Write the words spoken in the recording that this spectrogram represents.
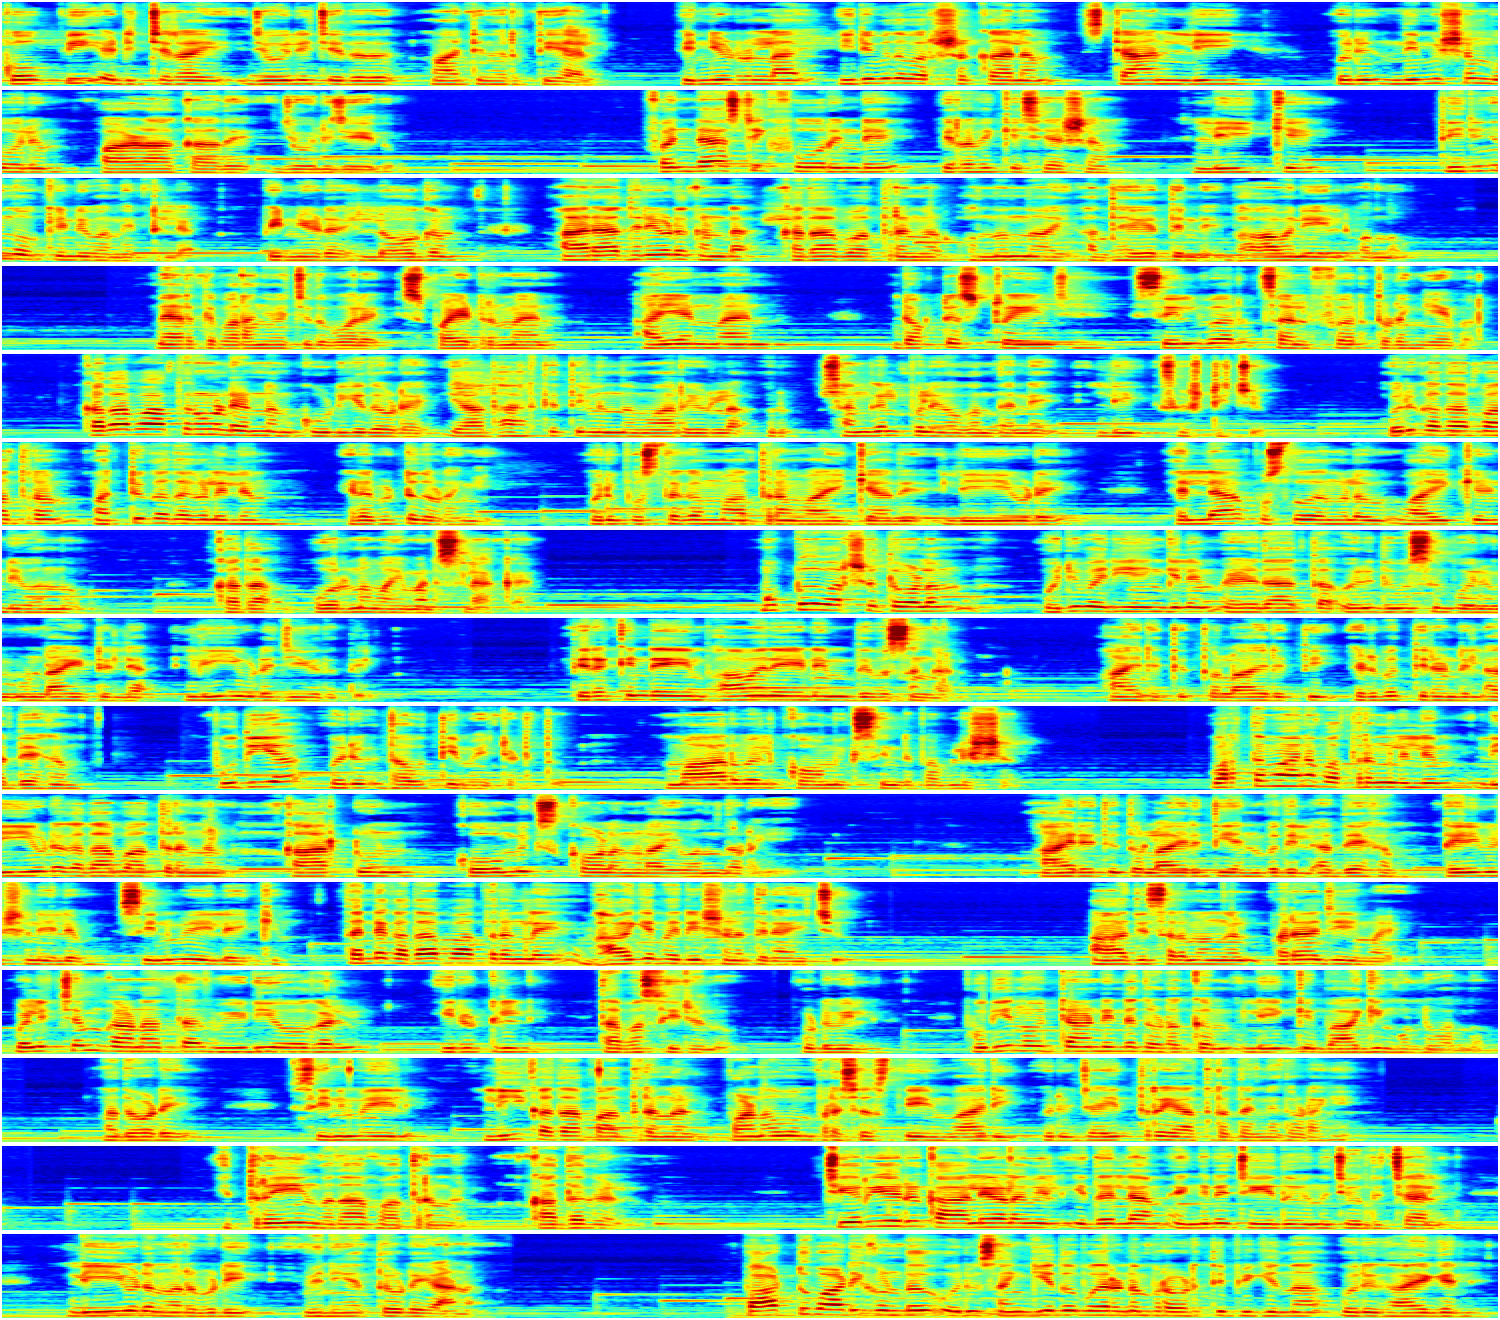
കോപ്പി എഡിറ്ററായി ജോലി ചെയ്തത് മാറ്റി നിർത്തിയാൽ പിന്നീടുള്ള ഇരുപത് വർഷക്കാലം സ്റ്റാൻലി ഒരു നിമിഷം പോലും പാഴാക്കാതെ ജോലി ചെയ്തു. ഫന്റാസ്റ്റിക് ഫോറിന്റെ പിറവിക്ക് ശേഷം ലീക്ക് തിരിഞ്ഞു നോക്കേണ്ടി വന്നിട്ടില്ല. പിന്നീട് ലോകം ആരാധനയോടെ കണ്ട കഥാപാത്രങ്ങൾ ഒന്നൊന്നായി അദ്ദേഹത്തിന്റെ ഭാവനയിൽ വന്നു. നേരത്തെ പറഞ്ഞു വെച്ചതുപോലെ Spiderman Iron Man doctor Strange Silver Surfer തുടങ്ങിയവർ. കഥാപാത്രങ്ങളുടെ എണ്ണം കൂടിയതോടെ യാഥാർത്ഥ്യത്തിൽ നിന്ന് മാറിയുള്ള ഒരു സങ്കല്പ ലോകം തന്നെ ലീ സൃഷ്ടിച്ചു. ഒരു കഥാപാത്രം മറ്റു കഥകളിലും ഇടപെട്ടു തുടങ്ങി. ഒരു പുസ്തകം മാത്രം വായിക്കാതെ ലീയുടെ എല്ലാ പുസ്തകങ്ങളും വായിക്കേണ്ടി വന്നു. കഥ പൂർണമായി മനസ്സിലാക്കാൻ. മുപ്പത് വർഷത്തോളം ഒരു വരിയെങ്കിലും എഴുതാത്ത ഒരു ദിവസം പോലും ഉണ്ടായിട്ടില്ല ലീയുടെ ജീവിതത്തിൽ. തിരക്കിന്റെയും ഭാവനയുടെയും ദിവസങ്ങൾ. ആയിരത്തി തൊള്ളായിരത്തി എഴുപത്തിരണ്ടിൽ അദ്ദേഹം പുതിയ ഒരു ദൗത്യം ഏറ്റെടുത്തു. മാർവൽ കോമിക്സിന്റെ പബ്ലിഷർ. വർത്തമാന പത്രങ്ങളിലും ലീയുടെ കഥാപാത്രങ്ങൾ കാർട്ടൂൺ കോമിക്സ് കോളങ്ങളായി വന്നു തുടങ്ങി. ആയിരത്തി തൊള്ളായിരത്തി എൺപതിൽ അദ്ദേഹം ടെലിവിഷനിലും സിനിമയിലേക്കും തന്റെ കഥാപാത്രങ്ങളെ ഭാഗ്യപരീക്ഷണത്തിന് അയച്ചു ആദ്യ ശ്രമങ്ങൾ പരാജയമായി. വെളിച്ചം കാണാത്ത വീഡിയോകൾ ഇരുട്ടിൽ തപസ്സിരുന്നു. ഒടുവിൽ പുതിയ നൂറ്റാണ്ടിന്റെ തുടക്കം ലീക്ക് ഭാഗ്യം കൊണ്ടുവന്നു. അതോടെ സിനിമയിൽ ലീ കഥാപാത്രങ്ങൾ പണവും പ്രശസ്തിയും വാരി ഒരു ജൈത്രയാത്ര തന്നെ തുടങ്ങി. ഇത്രയും കഥാപാത്രങ്ങൾ കഥകൾ. ചെറിയൊരു കാലയളവിൽ ഇതെല്ലാം എങ്ങനെ ചെയ്തു എന്ന് ചോദിച്ചാൽ ലീയുടെ മറുപടി വിനയത്തോടെയാണ്. പാട്ടുപാടിക്കൊണ്ട് ഒരു സംഗീതോപകരണം പ്രവർത്തിപ്പിക്കുന്ന ഒരു ഗായകൻ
